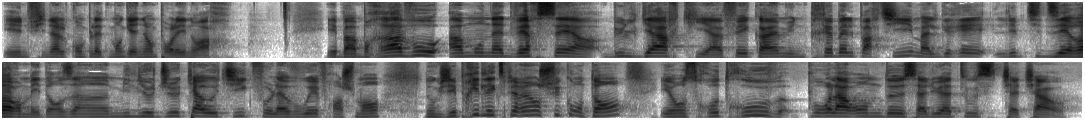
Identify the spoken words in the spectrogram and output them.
Et une finale complètement gagnante pour les Noirs. Et ben bravo à mon adversaire bulgare qui a fait quand même une très belle partie malgré les petites erreurs mais dans un milieu de jeu chaotique faut l'avouer franchement. Donc j'ai pris de l'expérience, je suis content et on se retrouve pour la ronde 2. Salut à tous, ciao ciao.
